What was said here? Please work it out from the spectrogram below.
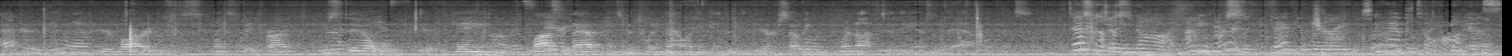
after, even after your lottery, which is next week, right? You Right, still will gain Oh, lots of very- applicants between now and the end of the year. So I mean, we're not to the end of the applicants. This is Definitely just- not. I mean, we're in February, we have until August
